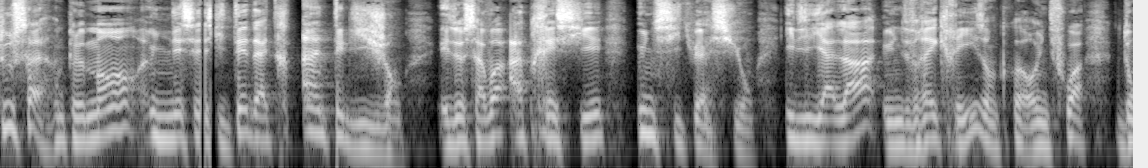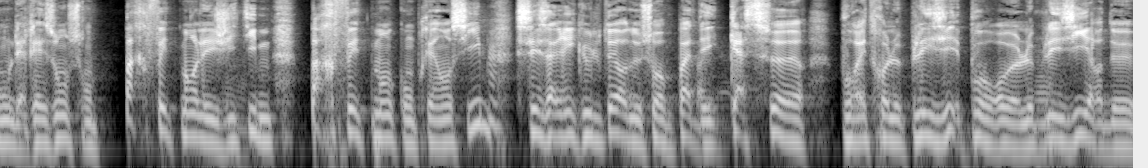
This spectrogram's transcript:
tout simplement une nécessité d'être intelligent et de savoir apprécier une situation. Il y a là une vraie crise, encore une fois, dont les raisons sont parfaitement légitimes, parfaitement compréhensibles. Ces agriculteurs ne sont pas des casseurs pour être le plaisir, pour euh, le plaisir de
